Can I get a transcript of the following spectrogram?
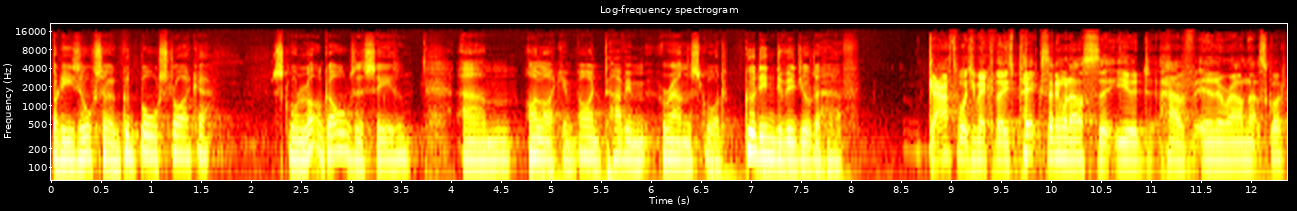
But he's also a good ball striker. Scored a lot of goals this season. Um, I like him. I'd have him around the squad. Good individual to have. Gareth, what do you make of those picks? Anyone else that you'd have in and around that squad?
